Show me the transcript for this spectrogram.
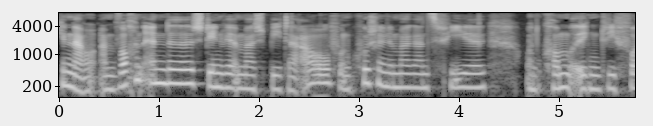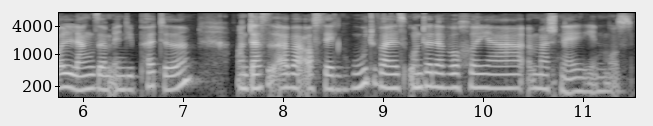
Genau, am Wochenende stehen wir immer später auf und kuscheln immer ganz viel und kommen irgendwie voll langsam in die Pötte. Und das ist aber auch sehr gut, weil es unter der Woche ja immer schnell gehen muss.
